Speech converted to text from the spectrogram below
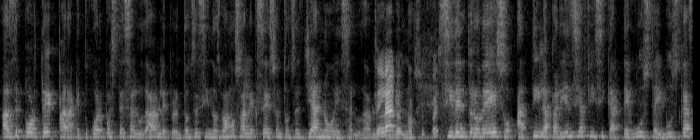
haz deporte para que tu cuerpo esté saludable, pero entonces si nos vamos al exceso, entonces ya no es saludable. Claro, ¿no? por supuesto. Si dentro de eso a ti la apariencia física te gusta y buscas,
